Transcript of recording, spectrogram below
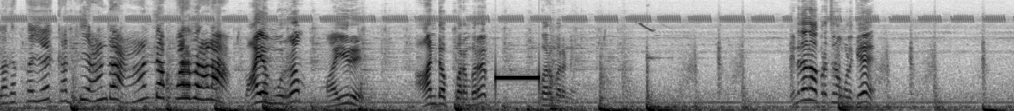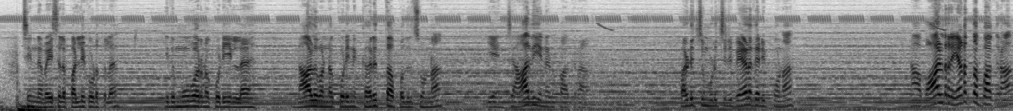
உலகத்தையே கட்டி ஆண்ட ஆண்ட பரம்பராடா. வாயமுறம் மயிறு. ஆண்ட பரம்பரை பரம்பரைன்னு. என்னதானா பிரச்சனை உங்களுக்கு? சின்ன வயசுல பள்ளிக்கூடத்துல இது மூவர்ண கொடி இல்ல நாலு வண்ண கொடின்னு கருத்தா பதில் சொன்னா என் ஜாதி என்னன்னு பார்க்கறான் படிச்சு முடிச்சுட்டு வேலை தேடி போனா நான் வாழ்ற இடத்த பார்க்கறான்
